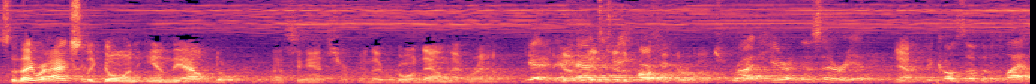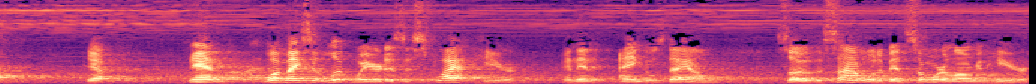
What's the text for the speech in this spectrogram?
So, they were actually going in the outdoor. That's the answer. And they were going down that ramp. Yeah, and it had to into be- the parking garage. right here in this area. Yeah. Because of the flat. Yep. And what makes it look weird is it's flat here, and then it angles down. So the sign would have been somewhere along in here,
